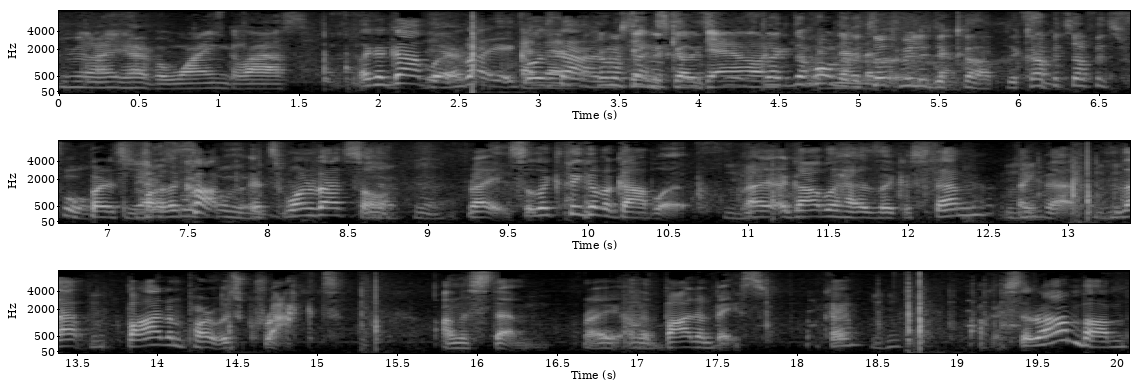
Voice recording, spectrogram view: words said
You mean I have a wine glass? Like a goblet, Yeah. right? It goes down. Come on, Things it's, go it's, down, It's like the and holder. It's not really the cup. The cup itself is full. But it's Yeah. part of the cup. It's one vessel, Yeah, yeah. right? So like, think of a goblet, mm-hmm. right? A goblet has like a stem, mm-hmm. like that. So that bottom part was cracked on the stem, right? On the bottom base. Okay. Okay. So the Rambam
